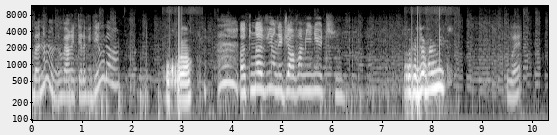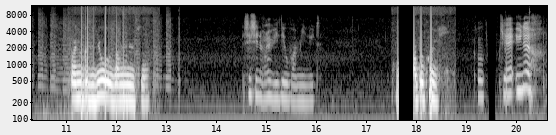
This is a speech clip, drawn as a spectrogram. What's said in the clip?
Bah non, on va arrêter la vidéo là. Pourquoi? À ton avis, on est déjà à 20 minutes. Ça fait déjà 20 minutes. Ouais. Pas une vraie vidéo, 20 minutes. Si c'est une vraie vidéo, 20 minutes. Un peu plus. Ok, une heure.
